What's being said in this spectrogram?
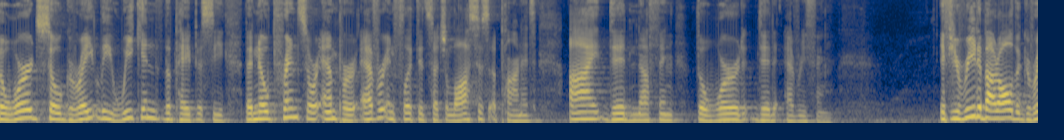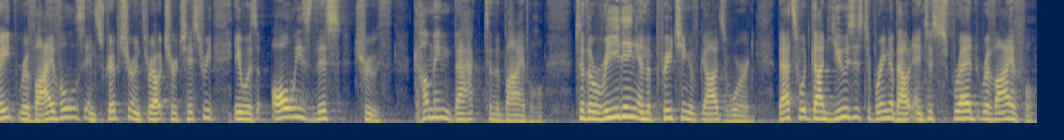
The word so greatly weakened the papacy that no prince or emperor ever inflicted such losses upon it. I did nothing, the word did everything. If you read about all the great revivals in Scripture and throughout church history, it was always this truth coming back to the Bible, to the reading and the preaching of God's Word. That's what God uses to bring about and to spread revival.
